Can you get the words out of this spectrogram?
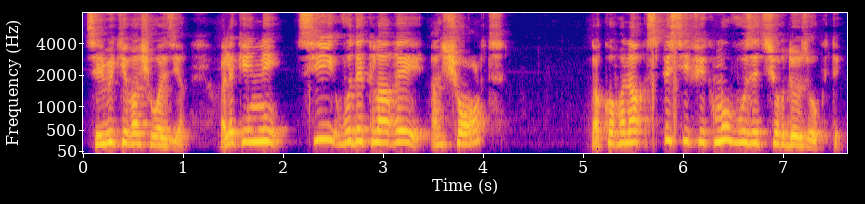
C'est lui qui va choisir. Si vous déclarez un short, d'accord, on a spécifiquement vous êtes sur deux octets.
